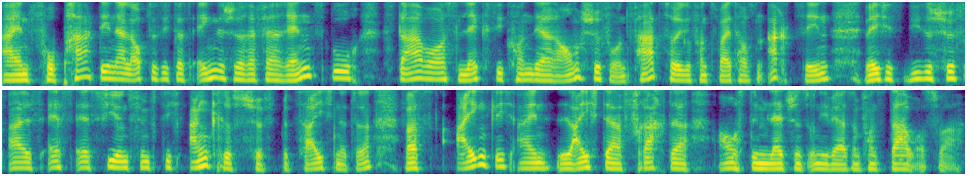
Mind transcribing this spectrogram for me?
Ein Fauxpas, den erlaubte sich das englische Referenzbuch Star Wars Lexikon der Raumschiffe und Fahrzeuge von 2018, welches dieses Schiff als SS-54 Angriffsschiff bezeichnete, was eigentlich ein leichter Frachter aus dem Legends-Universum von Star Wars war.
